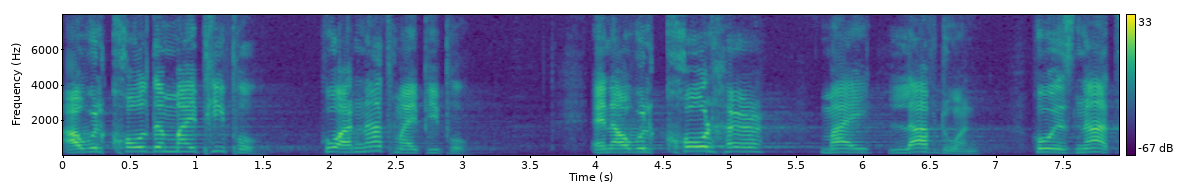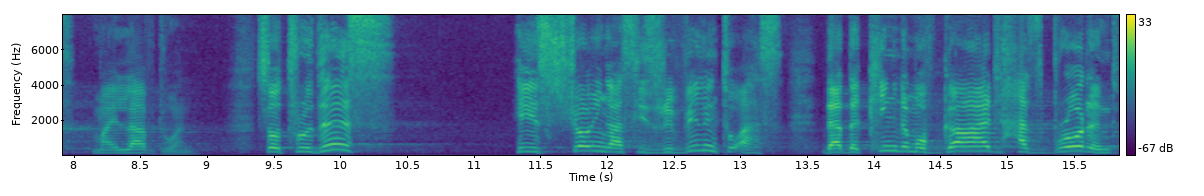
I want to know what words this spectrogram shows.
I will call them my people, who are not my people, and I will call her my loved one, who is not my loved one. So through this, he is showing us, he's revealing to us that the kingdom of God has broadened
